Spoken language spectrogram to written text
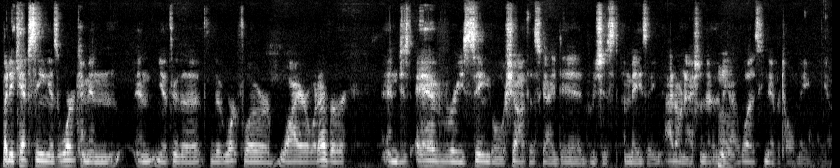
but he kept seeing his work come in and you know through the through the workflow or wire or whatever and just every single shot this guy did was just amazing i don't actually know who the hmm. guy was he never told me you know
